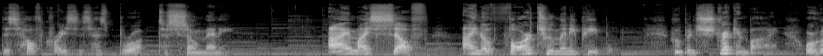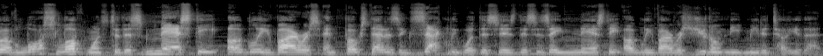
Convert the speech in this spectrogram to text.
this health crisis has brought to so many. I myself, I know far too many people who've been stricken by or who have lost loved ones to this nasty, ugly virus. And folks, that is exactly what this is. This is a nasty, ugly virus. You don't need me to tell you that.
